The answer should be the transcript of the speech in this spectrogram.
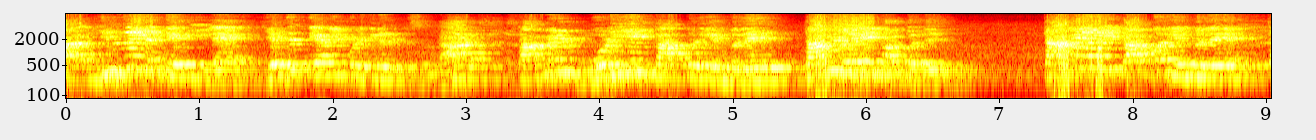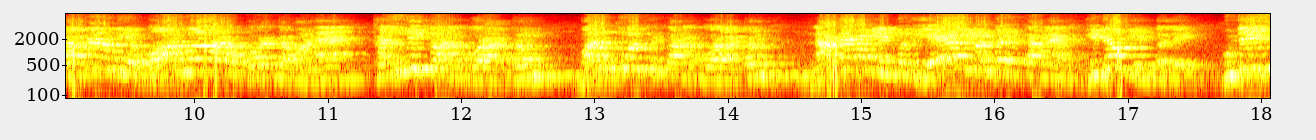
ஆனால் இன்றைய தேதியில எது தேவைப்படுகிறது என்று சொன்னால் தமிழ் மொழியை காப்பது என்பது தமிழை காப்பது. தமிழை காப்பது என்பது தமிழுடைய வாழ்வாதார போராட்டமான கல்விக்கான போராட்டம் மருத்துவத்திற்கான போராட்டம் நகரம் என்பது ஏழை மக்களுக்கான இடம் என்பதை குடிசை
